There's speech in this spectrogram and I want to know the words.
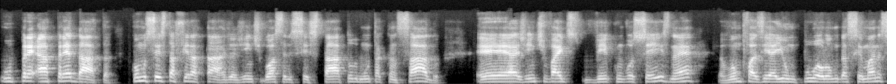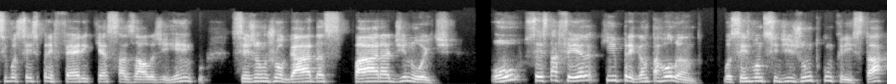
o pré, a pré-data. Como sexta-feira à tarde a gente gosta de sextar, todo mundo está cansado, é, a gente vai ver com vocês, né? Vamos fazer aí um pool ao longo da semana, se vocês preferem que essas aulas de renco sejam jogadas para de noite. Ou sexta-feira, que o pregão está rolando. Vocês vão decidir junto com o Cris, tá?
